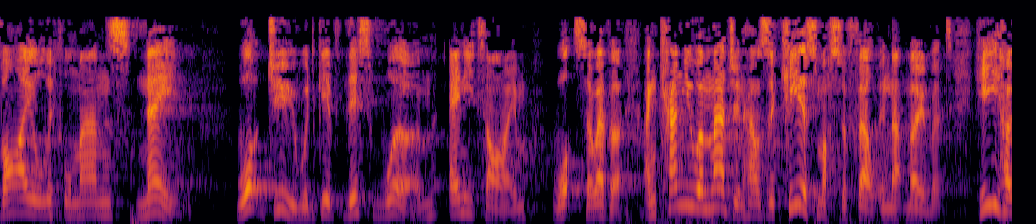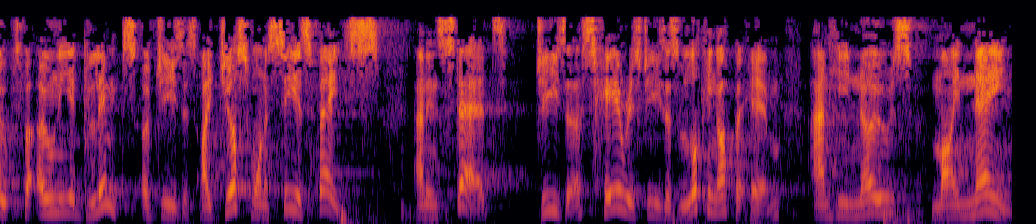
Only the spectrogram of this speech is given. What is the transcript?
vile little man's name. What Jew would give this worm any time whatsoever? And can you imagine how Zacchaeus must have felt in that moment? He hoped for only a glimpse of Jesus. I just want to see his face. And instead, Jesus, here is Jesus looking up at him, and he knows my name.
